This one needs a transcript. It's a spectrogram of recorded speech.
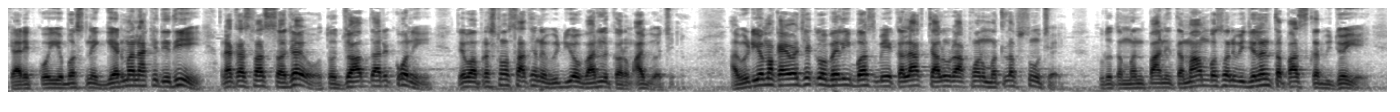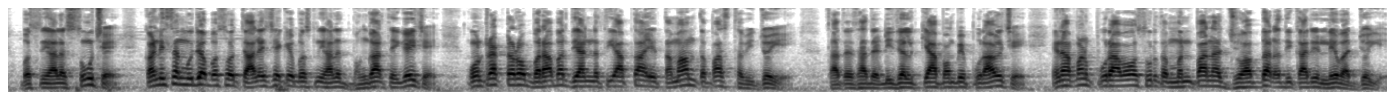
ક્યારેક કોઈએ બસને ગેરમાં નાખી દીધી અને અકસ્માત સર્જાયો તો જવાબદારી કોની તેવા પ્રશ્નો સાથેનો વીડિયો વાયરલ કરવામાં આવ્યો છે. આ વિડીયોમાં કહેવાય છે કે ઉભેલી બસ બે કલાક ચાલુ રાખવાનો મતલબ શું છે? સુરત મનપાની તમામ બસોની વિજિલન્સ તપાસ કરવી જોઈએ. બસની હાલત શું છે? કન્ડિશન મુજબ બસો ચાલે છે કે બસની હાલત ભંગાર થઈ ગઈ છે? કોન્ટ્રાક્ટરો બરાબર ધ્યાન નથી આપતા, એ તમામ તપાસ થવી જોઈએ. સાથે સાથે ડીઝલ કયા પંપે પુરાવે છે? એના પણ પુરાવાઓ સુરત મનપાના જવાબદાર અધિકારીઓ લેવા જ જોઈએ.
